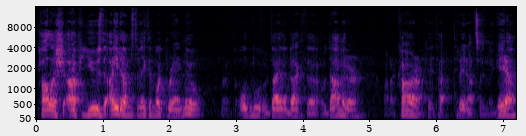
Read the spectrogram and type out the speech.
polish up used items to make them look brand new. Right? The old move of dialing back the odometer car. Okay, today not so nageya.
